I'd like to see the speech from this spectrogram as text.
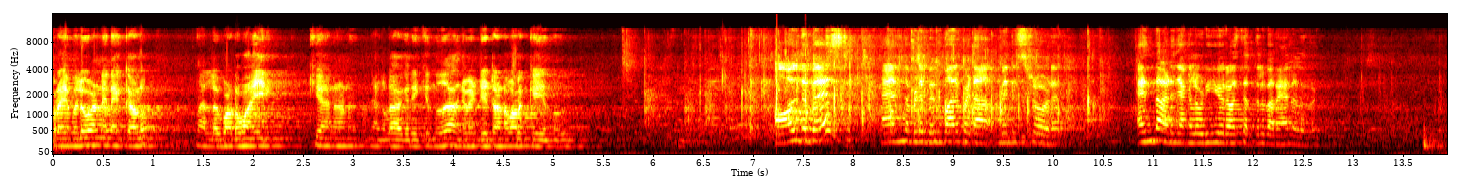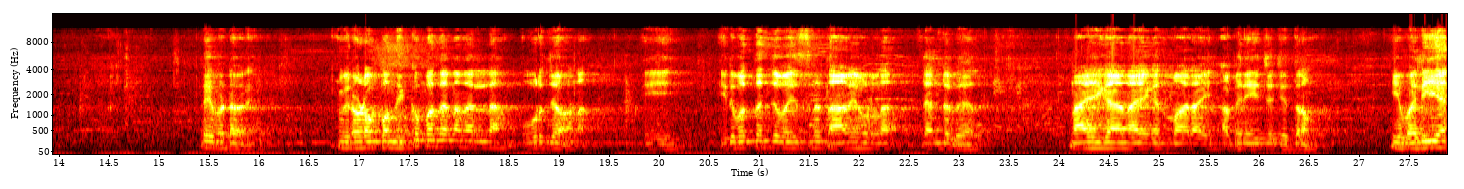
പ്രൈമൽ വണ്ണിനേക്കാളും നല്ല പടമായിരിക്കാനാണ് ഞങ്ങൾ ആഗ്രഹിക്കുന്നത്. അതിന് വേണ്ടിയിട്ടാണ് വർക്ക് ചെയ്യുന്നത്. ഓൾ ദി ബെസ്റ്റ് ആൻഡ് നമ്മുടെ ബഹുമാനപ്പെട്ട മിനിസ്റ്ററോട് എന്താണ് ഞങ്ങളോട് ഈ ഒരു അവസരത്തിൽ പറയാനുള്ളത്? പ്രിയപ്പെട്ടവരെ ഇവരോടൊപ്പം നിൽക്കുമ്പോൾ തന്നെ നല്ല ഊർജമാണ് ഈ ഇരുപത്തഞ്ച് വയസ്സിന് താഴെയുള്ള രണ്ട് പേർ നായിക നായകന്മാരായി അഭിനയിച്ച ചിത്രം. ഈ വലിയ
